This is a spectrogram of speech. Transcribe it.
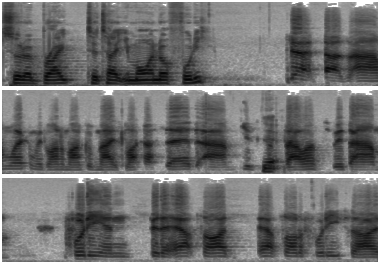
sort of break to take your mind off footy. Yeah, it does. Um, working with one of my good mates, like I said, um, gives yeah. good balance with um, footy and bit of outside outside of footy. So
